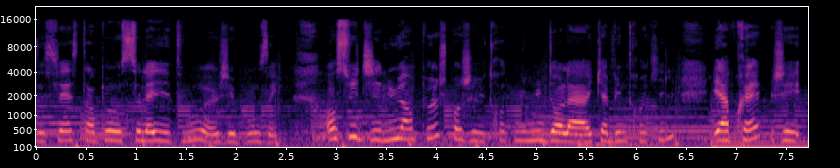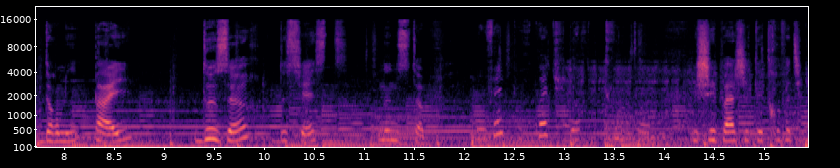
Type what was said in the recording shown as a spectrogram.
de sieste un peu au soleil et tout, euh, j'ai bronzé. Ensuite, j'ai lu un peu, je pense que j'ai eu 30 minutes dans la cabine tranquille. Et après, j'ai dormi, pareil, deux heures de sieste non-stop. En fait, pourquoi tu dors tout le temps? Je sais pas, j'étais trop fatiguée.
